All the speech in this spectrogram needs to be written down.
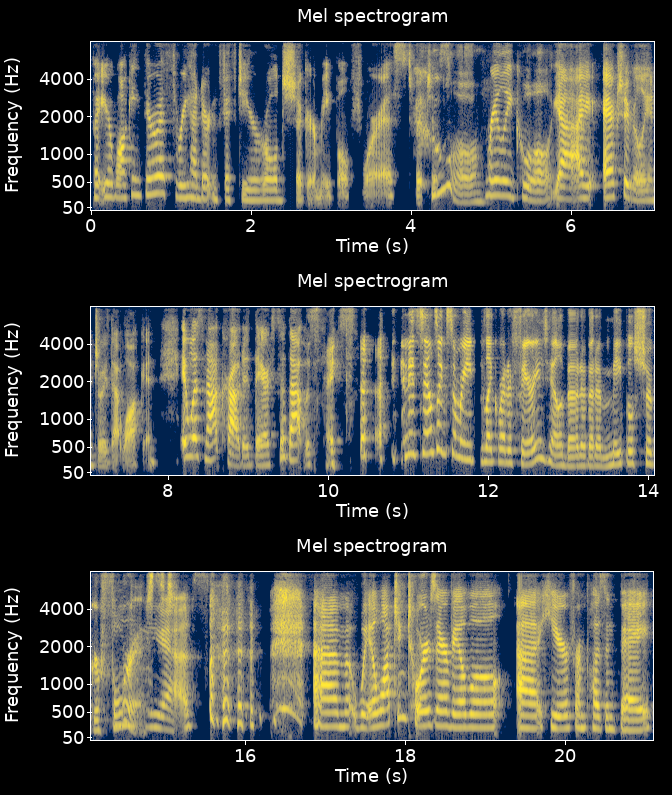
but you're walking through a 350 year old sugar maple forest, which cool. is really cool. Yeah, I, I actually really enjoyed that walk. And it was not crowded there. So that was nice. and it sounds like somewhere you could like write a fairy tale about, about a maple sugar forest. Yes. um, whale watching tours are available uh, here from Pleasant Bay.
